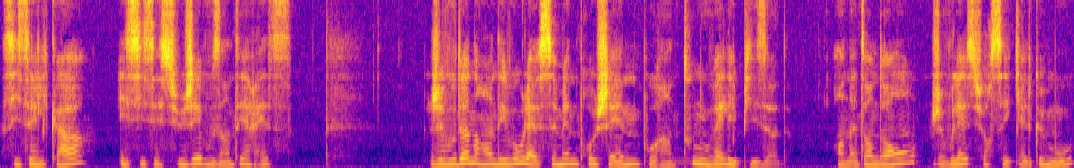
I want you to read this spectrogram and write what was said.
Si c'est le cas, et si ces sujets vous intéressent, je vous donne rendez-vous la semaine prochaine pour un tout nouvel épisode. En attendant, je vous laisse sur ces quelques mots,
